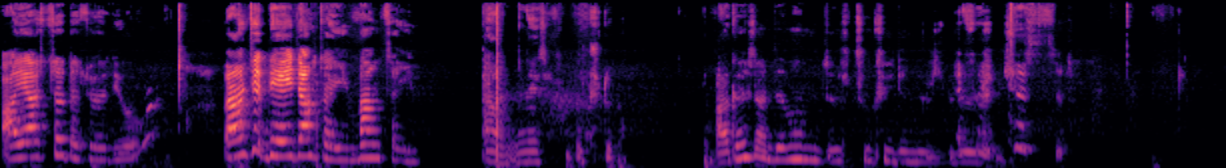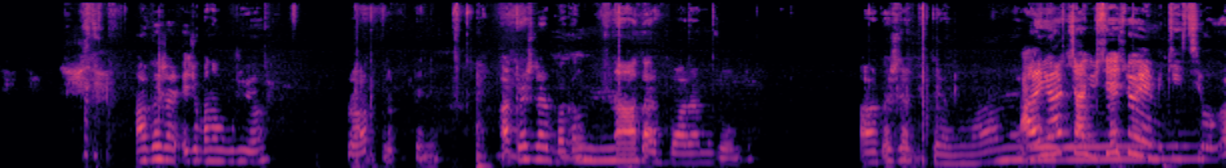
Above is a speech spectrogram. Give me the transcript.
Ayakta da söylüyorum. Bence D'den sayayım. Ben sayayım. Tamam neyse uçtuk. Arkadaşlar devam ediyoruz. Eğleniyoruz Efe biliyorsunuz. Arkadaşlar Ece bana vuruyor. Rahat bırak beni. Arkadaşlar bakalım ne kadar bu aramız oldu. Arkadaşlar devam ediyoruz. Ayakta bir şey söylemek istiyorum.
